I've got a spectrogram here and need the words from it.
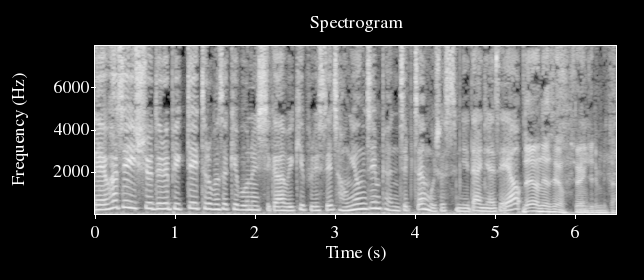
네, 화제 이슈들을 빅데이터로 분석해보는 시간 위키플러스의 정영진 편집장 모셨습니다. 안녕하세요. 네, 안녕하세요. 조영진입니다.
